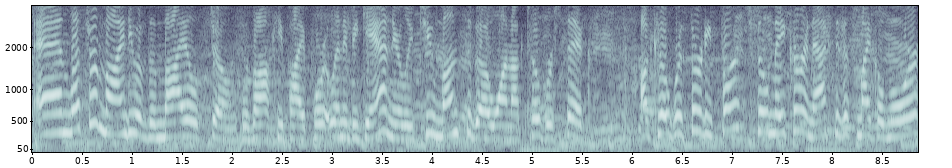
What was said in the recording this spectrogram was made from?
And let's remind you of the milestones of Occupy Portland. It began nearly two months ago on October 6th. October 31st, filmmaker and activist Michael Moore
